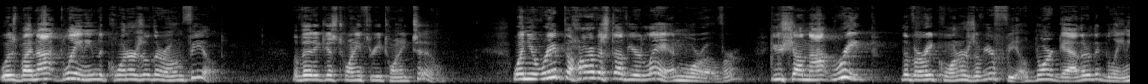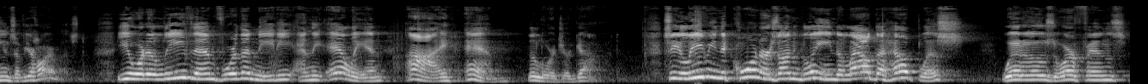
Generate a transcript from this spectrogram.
was by not gleaning the corners of their own field. Leviticus 23:22 when you reap the harvest of your land, moreover, you shall not reap the very corners of your field, nor gather the gleanings of your harvest. You are to leave them for the needy and the alien. I am the Lord your God. See, leaving the corners ungleaned allowed the helpless, widows, orphans,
